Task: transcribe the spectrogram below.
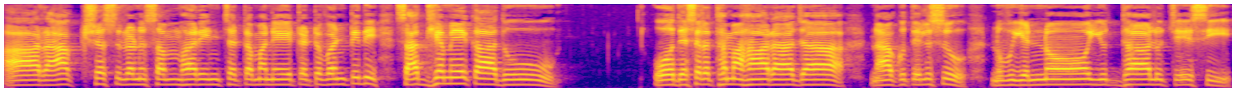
ఆ రాక్షసులను సంహరించటం అనేటటువంటిది సాధ్యమే కాదు. ఓ దశరథ మహారాజా నాకు తెలుసు నువ్వు ఎన్నో యుద్ధాలు చేసి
